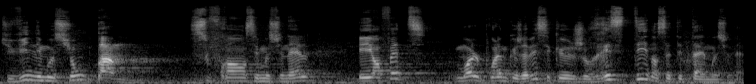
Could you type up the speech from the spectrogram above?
tu vis une émotion, bam, souffrance émotionnelle. Et en fait, moi, le problème que j'avais, c'est que je restais dans cet état émotionnel.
